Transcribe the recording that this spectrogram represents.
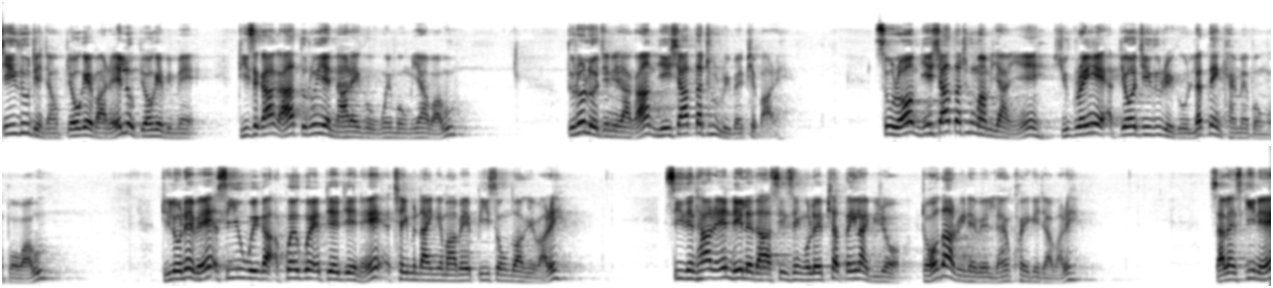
ကျေးဇူးတင်ကြောင်းပြောခဲ့ပါတယ်လို့ပြောခဲ့ပေမဲ့ဒီစကားကသူတို့ရဲ့နားထဲကိုဝင်ပုံမရပါဘူးသူတို့လိုချင်နေတာကမြေရှားတပ်ထုတွေပဲဖြစ်ပါတယ်ဆိုတော့မြေရှားတပ်ထုမှမရရင်ယူကရိန်းရဲ့အပြောကျေးဇူးတွေကိုလက်သင့်ခံမဲ့ပုံမပေါ်ပါဘူး ဒီလိုနဲ့ပဲအစည်းအဝေးကအကွဲကွဲအပြဲပြဲနဲ့အချိန်မတိုင်ခင်မှာပဲပြီးဆုံးသွားခဲ့ပါတယ်စီစဉ်ထားတဲ့နေ့လည်တာအစီအစဉ်ကိုလည်းဖျက်သိမ်းလိုက်ပြီးတော့ဒေါသတွေနဲ့ပဲလမ်းခွဲခဲ့ကြပါတယ်ဇာလန်စကီနဲ့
